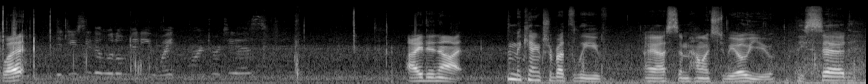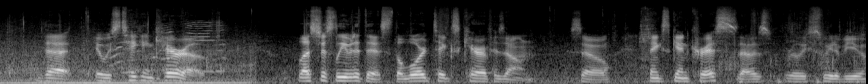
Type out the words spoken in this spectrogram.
What? Did you see the little mini white corn tortillas? I did not. The mechanics were about to leave. I asked them how much do we owe you. They said that it was taken care of. Let's just leave it at this. The Lord takes care of his own. So thanks again, Chris. That was really sweet of you.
